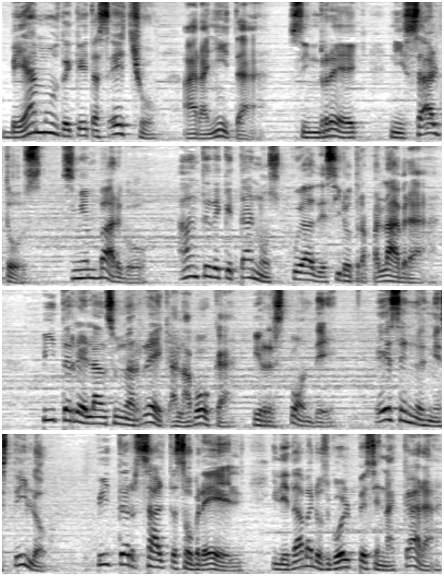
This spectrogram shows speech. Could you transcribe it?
veamos de qué has hecho, arañita, sin reg ni saltos. Sin embargo, antes de que Thanos pueda decir otra palabra, Peter le lanza una reg a la boca y responde, ese no es mi estilo. Peter salta sobre él y le da varios golpes en la cara,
